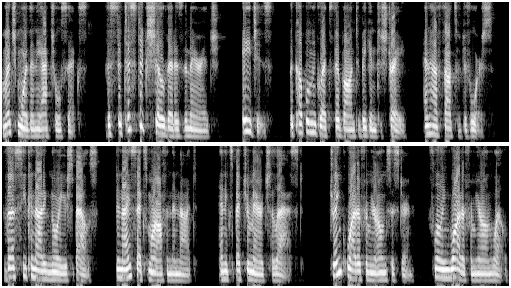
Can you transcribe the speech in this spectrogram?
much more than the actual sex. The statistics show that as the marriage ages, the couple neglects their bond to begin to stray and have thoughts of divorce. Thus, you cannot ignore your spouse, deny sex more often than not, and expect your marriage to last. Drink water from your own cistern, flowing water from your own well.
